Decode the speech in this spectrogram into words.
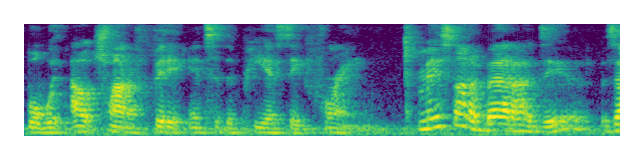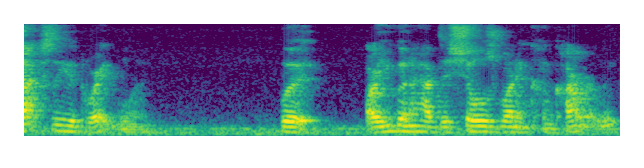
but without trying to fit it into the PSA frame. I mean, it's not a bad idea. It's actually a great one. But are you gonna have the shows running concurrently?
